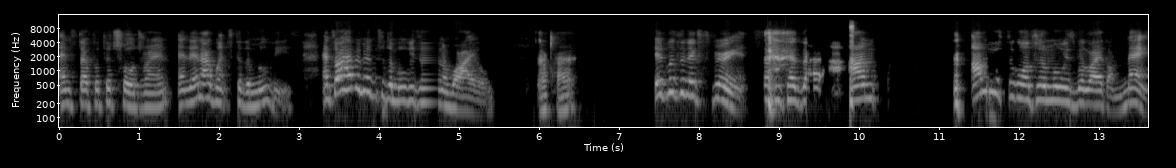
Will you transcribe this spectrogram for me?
and stuff with the children. And then I went to the movies. And so I haven't been to the movies in a while. okay. It was an experience because I, I, I'm I'm used to going to the movies with like a man.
